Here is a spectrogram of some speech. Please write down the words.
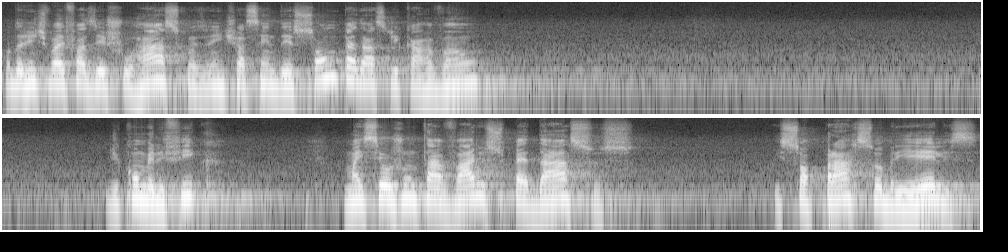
quando a gente vai fazer churrasco, a gente acender só um pedaço de carvão, de como ele fica, mas se eu juntar vários pedaços e soprar sobre eles,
